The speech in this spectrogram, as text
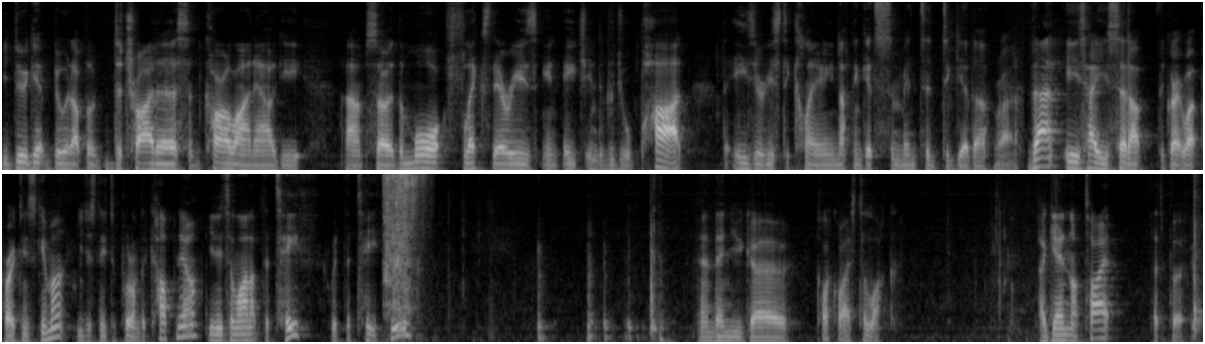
you do get buildup of detritus and coralline algae. Um, so the more flex there is in each individual part, the easier it is to clean. Nothing gets cemented together. Right. That is how you set up the Great White Protein Skimmer. You just need to put on the cup now. You need to line up the teeth with the teeth here. And then you go clockwise to lock. Again, not tight. That's perfect.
